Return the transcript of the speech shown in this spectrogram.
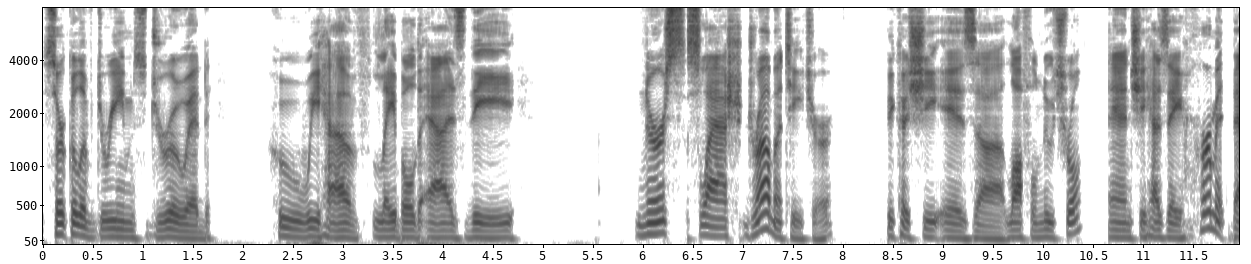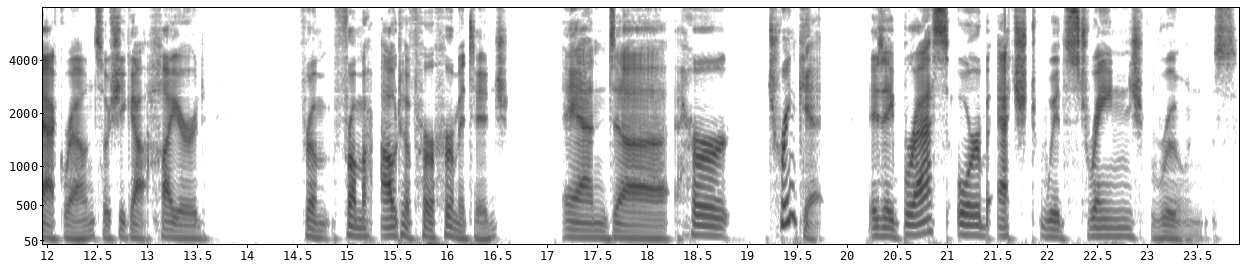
Circle of Dreams druid, who we have labeled as the nurse slash drama teacher because she is uh, lawful neutral and she has a hermit background, so she got hired from from out of her hermitage, and uh, her trinket is a brass orb etched with strange runes.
